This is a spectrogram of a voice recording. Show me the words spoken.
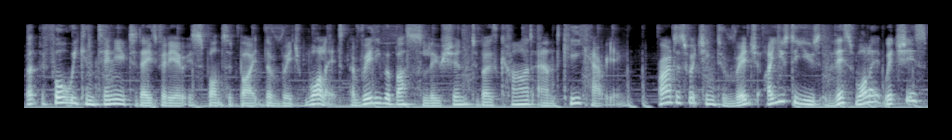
But before we continue, today's video is sponsored by the Ridge Wallet, a really robust solution to both card and key carrying. Prior to switching to Ridge, I used to use this wallet, which is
